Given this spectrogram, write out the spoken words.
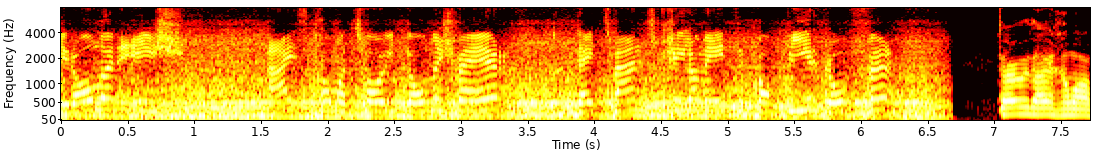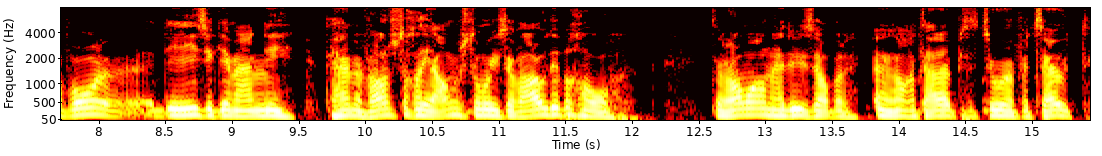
Die Rolle ist 1,2 Tonnen schwer und hat 20 Kilometer Papier drauf. Stellt euch mal vor, die riesige Menge. Da haben wir fast ein bisschen Angst um unseren Wald bekommen. Der Roman hat uns aber äh, nachher etwas dazu erzählt.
